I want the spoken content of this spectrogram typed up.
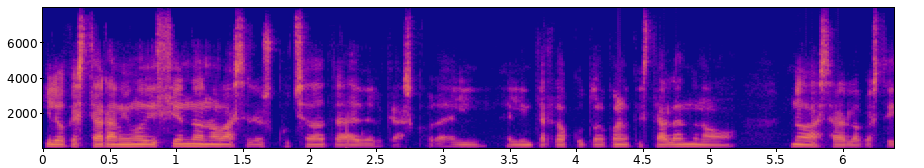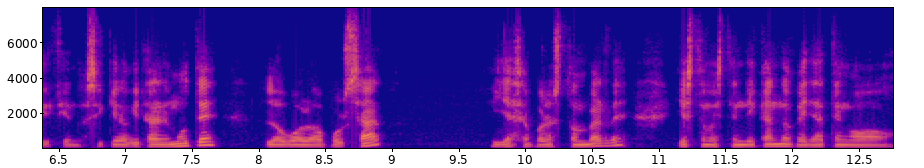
y lo que esté ahora mismo diciendo no va a ser escuchado a través del casco. El, interlocutor con el que esté hablando no, no va a saber lo que estoy diciendo. Si quiero quitar el mute, lo vuelvo a pulsar y ya se pone esto en verde y esto me está indicando que ya tengo,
